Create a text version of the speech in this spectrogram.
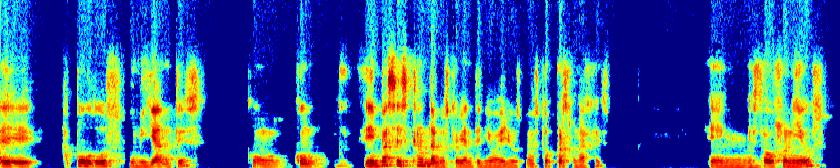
eh, apodos humillantes con, con, en base a escándalos que habían tenido ellos, estos personajes en Estados Unidos,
